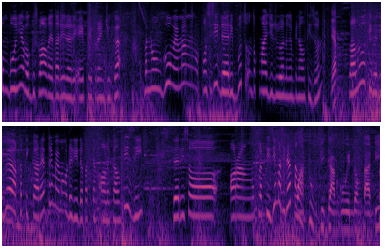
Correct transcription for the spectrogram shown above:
kombonya bagus banget ya tadi dari AP Brand juga. Menunggu memang posisi dari Boots untuk maju duluan dengan penalty zone. Yep. Lalu tiba-tiba ketika retry memang udah didapatkan oleh Kaltizi, dari seorang Flaptizi masih datang. Waduh, digangguin dong tadi.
